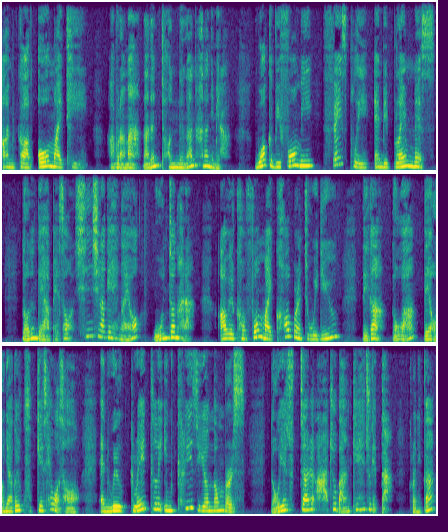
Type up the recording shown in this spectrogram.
I'm God Almighty. 아브라함아, 나는 전능한 하나님이라. Walk before me faithfully and be blameless. 너는 내 앞에서 신실하게 행하여 온전하라. I will confirm my covenant with you. 내가 너와 내 언약을 굳게 세워서 and will greatly increase your numbers. 너의 숫자를 아주 많게 해주겠다. 그러니까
